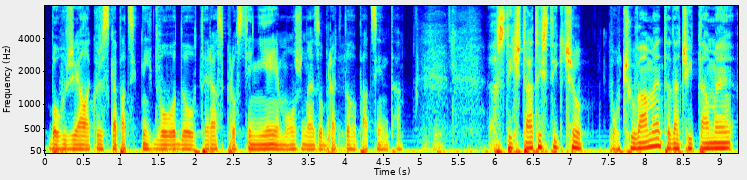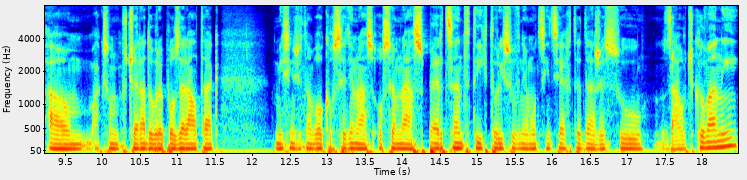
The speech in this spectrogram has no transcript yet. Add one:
bohužiaľ akože z kapacitných dôvodov teraz proste nie je možné zobrať toho pacienta. Z tých štatistík, čo počúvame, teda čítame, a ak som včera dobre pozeral, tak myslím, že tam bolo okolo 17-18% tých, ktorí sú v nemocniciach, teda, že sú zaočkovaní,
